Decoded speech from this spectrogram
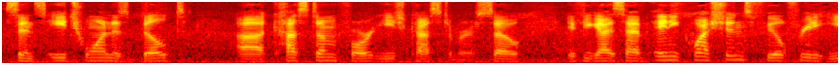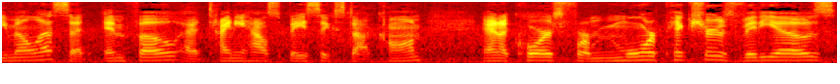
since each one is built uh, custom for each customer. So if you guys have any questions, feel free to email us at info at tinyhousebasics.com. And of course, for more pictures, videos,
